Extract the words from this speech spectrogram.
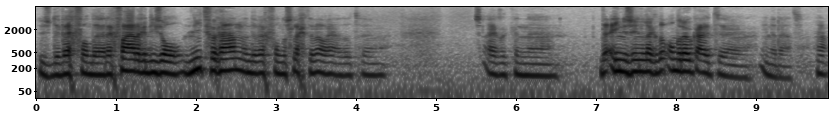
Dus de weg van de rechtvaardigen die zal niet vergaan en de weg van de slechte wel. Ja, dat uh, is eigenlijk een. Uh, de ene zin legt de andere ook uit, inderdaad. Ja.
